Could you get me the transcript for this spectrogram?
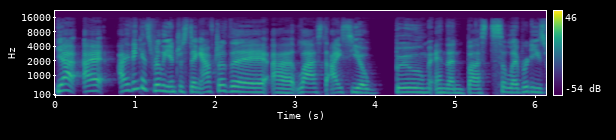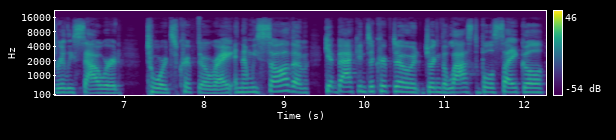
Yeah, I, I think it's really interesting. After the uh, last ICO boom and then bust, celebrities really soured towards crypto, right? And then we saw them get back into crypto during the last bull cycle.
